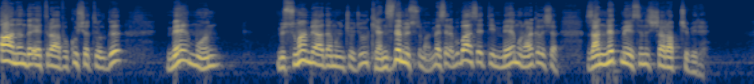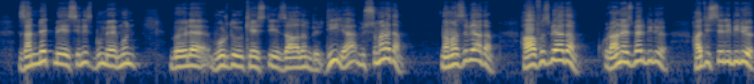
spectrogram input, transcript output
Anında etrafı kuşatıldı. Memun, Müslüman bir adamın çocuğu, kendisi de Müslüman. Mesela bu bahsettiğim memun arkadaşlar, zannetmeyesiniz şarapçı biri. Zannetmeyesiniz bu memun böyle vurduğu, kestiği zalim bir değil ya. Müslüman adam. Namazlı bir adam. Hafız bir adam. Kur'an ezber biliyor. Hadisleri biliyor.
